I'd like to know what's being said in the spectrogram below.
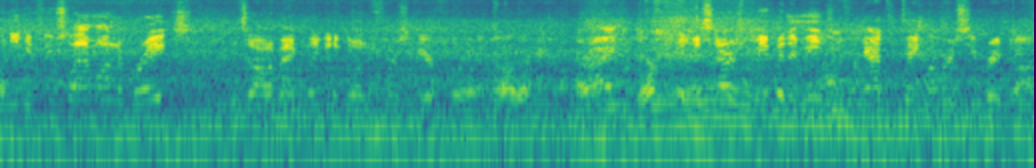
When you, if you slam on the brakes, it's automatically going to go in the first gear for you. Okay. All right? If it starts beeping, it means you forgot to take the emergency brake off.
